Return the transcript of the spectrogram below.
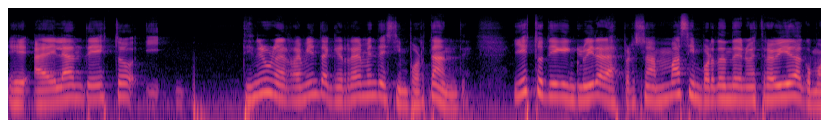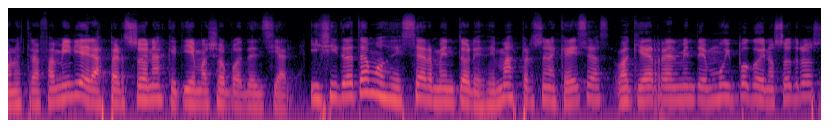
eh, adelante esto y tener una herramienta que realmente es importante. Y esto tiene que incluir a las personas más importantes de nuestra vida, como nuestra familia y las personas que tienen mayor potencial. Y si tratamos de ser mentores de más personas que esas, va a quedar realmente muy poco de nosotros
